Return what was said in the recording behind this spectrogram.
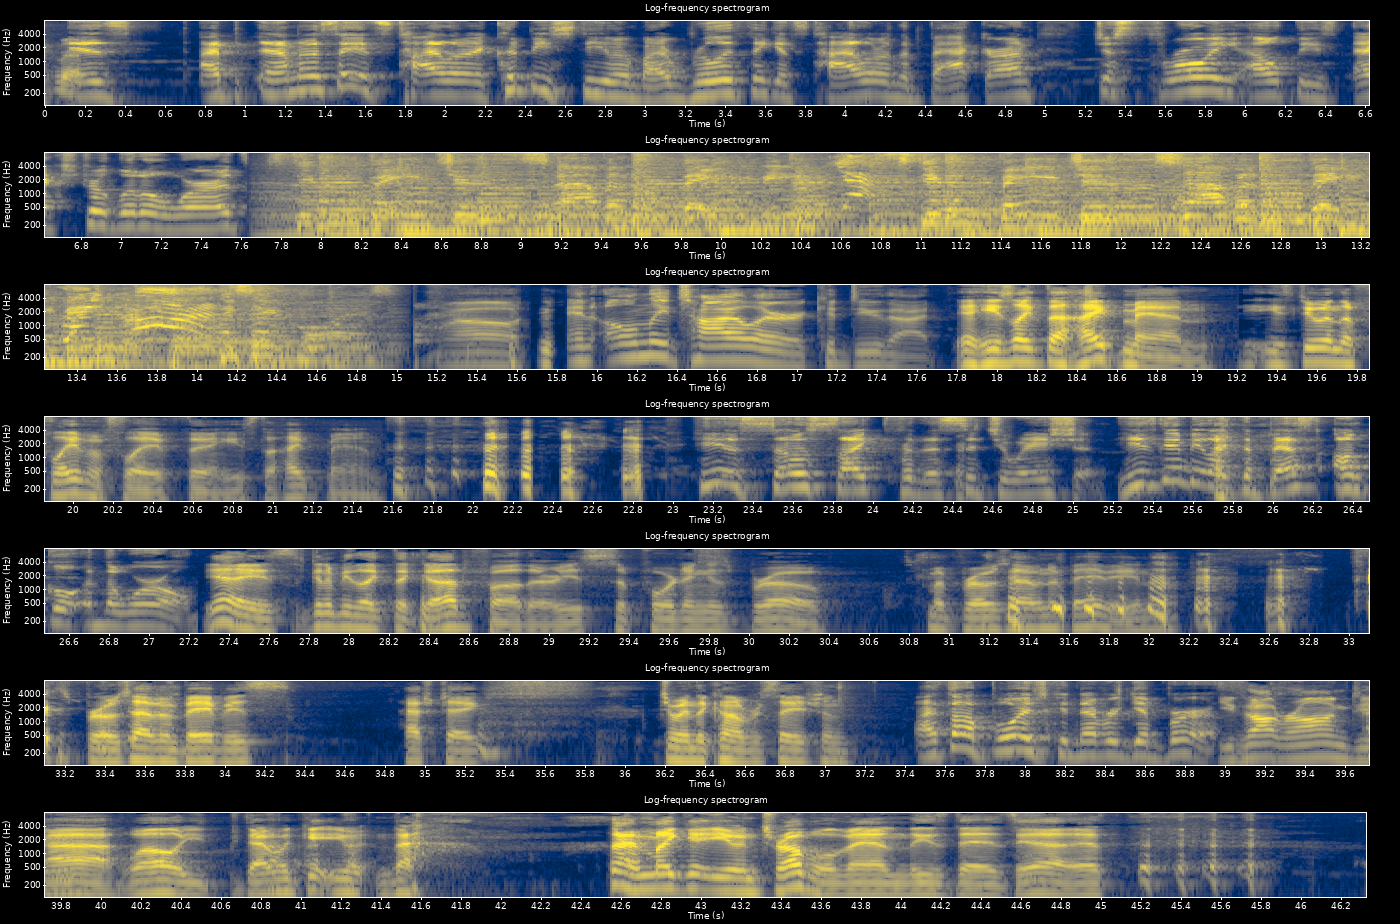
is I, and I'm gonna say it's Tyler. It could be Steven, but I really think it's Tyler in the background, just throwing out these extra little words. Steven Page is having a baby. Yes! Steven Page is having a baby. Right on! They boys. Oh, and only Tyler could do that. Yeah, he's like the hype man. He's doing the Flava Flav thing. He's the hype man. He is so psyched for this situation. He's gonna be like the best uncle in the world. Yeah, he's gonna be like the Godfather. He's supporting his bro. My bro's having a baby. You know? his bro's having babies. Hashtag join the conversation. I thought boys could never give birth. You thought wrong, dude. Ah, well, you, that would get you. That, that might get you in trouble, man. These days, yeah. That's,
